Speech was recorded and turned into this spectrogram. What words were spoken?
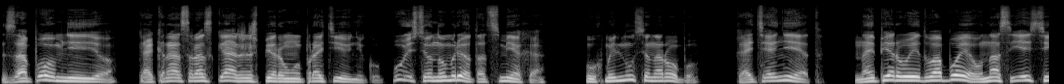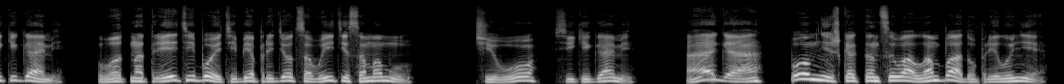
Запомни ее. Как раз расскажешь первому противнику, пусть он умрет от смеха. Ухмыльнулся на робу. Хотя нет, на первые два боя у нас есть сикигами. Вот на третий бой тебе придется выйти самому. Чего? Сикигами? Ага. Помнишь, как танцевал ламбаду при луне?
